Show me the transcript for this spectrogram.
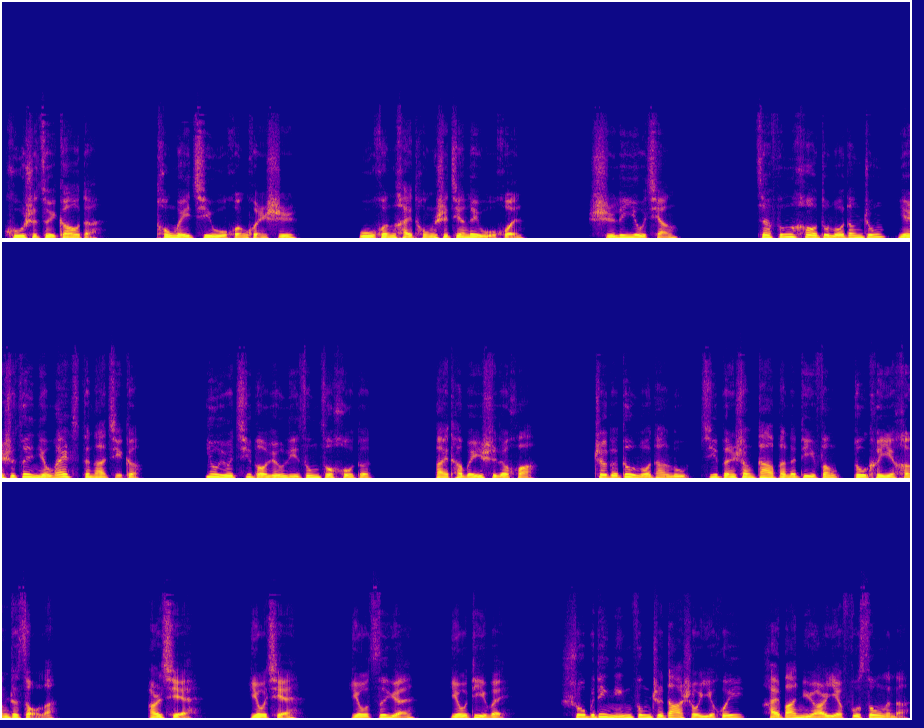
忽是最高的，同为器武魂魂师，武魂还同是剑类武魂，实力又强，在封号斗罗当中也是最牛 X 的那几个，又有七宝琉璃宗做后盾，拜他为师的话，这个斗罗大陆基本上大半的地方都可以横着走了，而且有钱。”有资源，有地位，说不定宁风致大手一挥，还把女儿也附送了呢。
